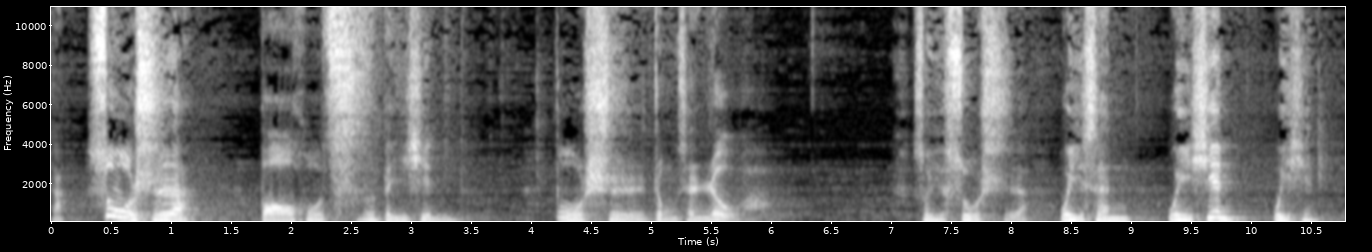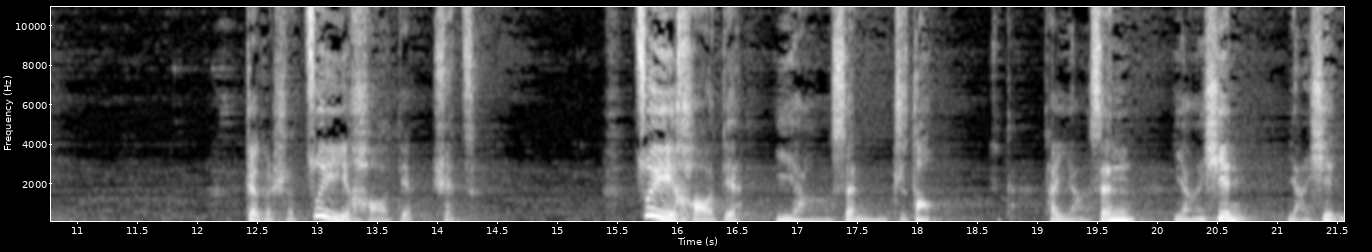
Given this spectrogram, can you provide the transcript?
啊，素食啊，保护慈悲心，不食众生肉啊。所以素食啊，卫生、卫性、卫心，这个是最好的选择，最好的养生之道。他养生、养性、养心。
